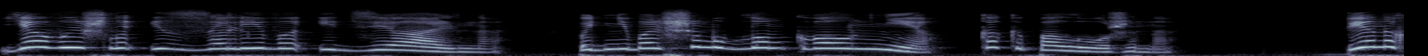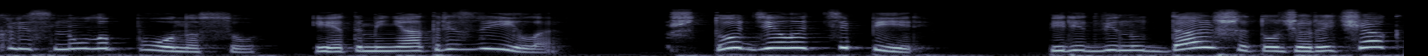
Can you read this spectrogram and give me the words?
Я вышла из залива идеально, под небольшим углом к волне, как и положено. Пена хлестнула по носу, и это меня отрезвило. Что делать теперь? Передвинуть дальше тот же рычаг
